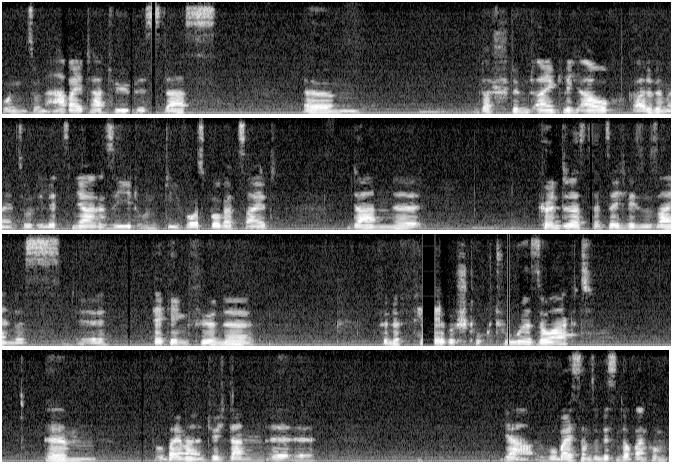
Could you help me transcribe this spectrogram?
Und so ein Arbeitertyp ist das. Ähm, das stimmt eigentlich auch, gerade wenn man jetzt so die letzten Jahre sieht und die Wolfsburger Zeit, dann äh, könnte das tatsächlich so sein, dass äh, Hacking für eine für eine faire Struktur sorgt. Ähm, wobei man natürlich dann äh, äh, ja, wobei es dann so ein bisschen darauf ankommt,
